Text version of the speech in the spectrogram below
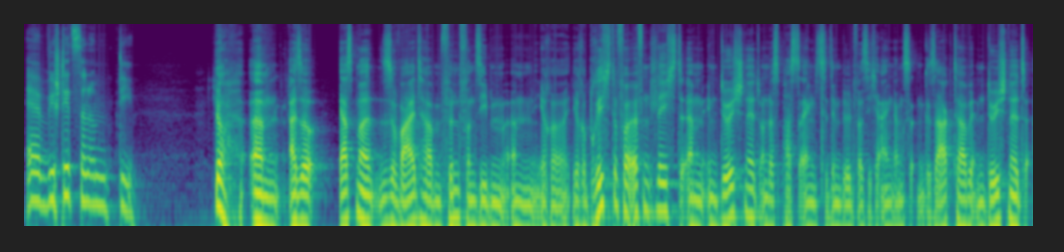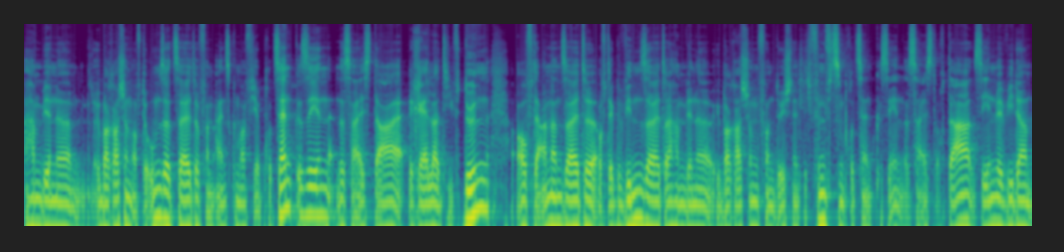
Äh, wie steht es denn um die? Ja, ähm, also erstmal soweit haben fünf von sieben ähm, ihre, ihre Berichte veröffentlicht. Ähm, Im Durchschnitt, und das passt eigentlich zu dem Bild, was ich eingangs gesagt habe, im Durchschnitt haben wir eine Überraschung auf der Umsatzseite von 1,4 Prozent gesehen. Das heißt, da relativ dünn. Auf der anderen Seite, auf der Gewinnseite, haben wir eine Überraschung von durchschnittlich 15 Prozent gesehen. Das heißt, auch da sehen wir wieder,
